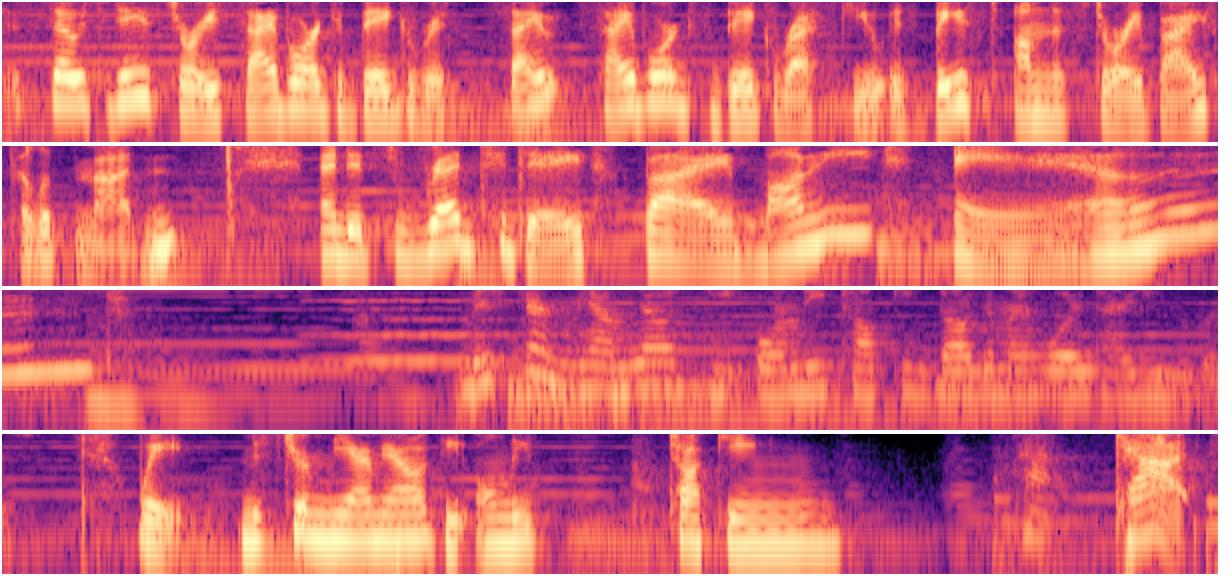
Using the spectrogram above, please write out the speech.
so today's story, Cyborg Big Cy- Cyborg's Big Rescue, is based on the story by Philip Madden, and it's read today by Mommy and Mr. Meow Meow, the only talking dog in my whole entire universe. wait, Mr. Meow Meow, the only talking Cat. cat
